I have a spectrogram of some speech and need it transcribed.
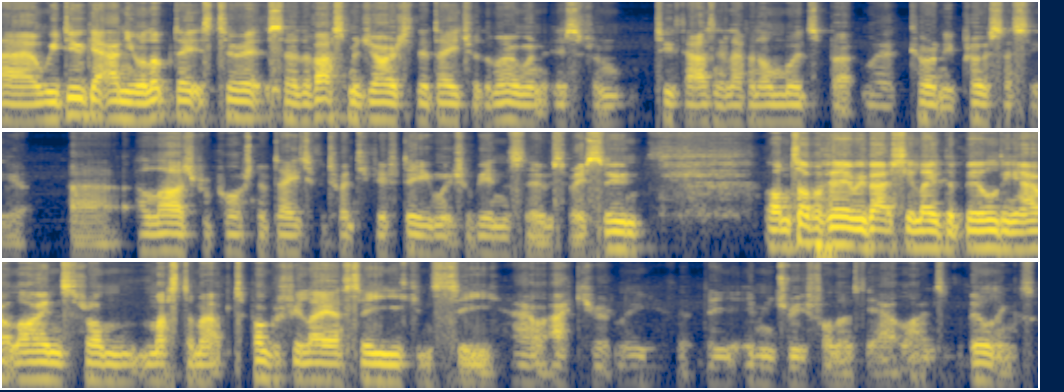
Uh, we do get annual updates to it, so the vast majority of the data at the moment is from 2011 onwards, but we're currently processing uh, a large proportion of data for 2015, which will be in the service very soon. On top of here, we've actually laid the building outlines from master map topography layer, so you can see how accurately the imagery follows the outlines of the buildings.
